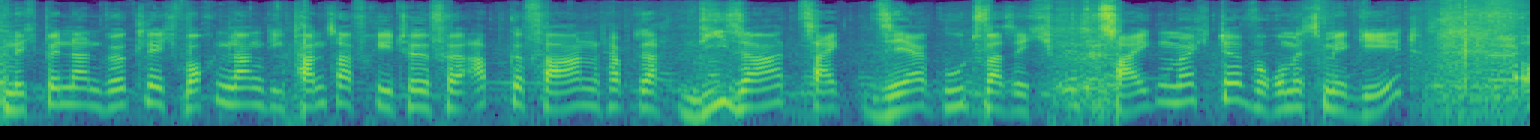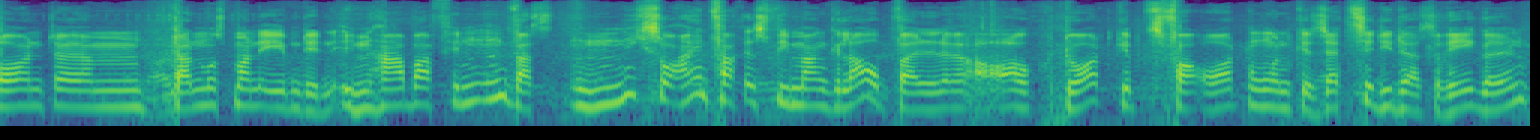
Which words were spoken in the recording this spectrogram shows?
Und ich bin dann wirklich wochenlang die Panzerfriedhöfe abgefahren und habe gesagt, dieser zeigt sehr gut, was ich zeigen möchte, worum es mir geht. Und ähm, dann muss man eben den Inhaber finden, was nicht so einfach ist, wie man glaubt, weil äh, auch dort gibt es Verordnungen und Gesetze, die das regeln.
